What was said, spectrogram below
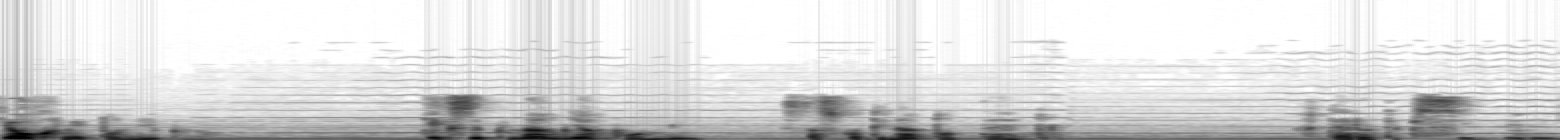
Διώχνει τον ύπνο και ξυπνά μια φωνή στα σκοτεινά των δέντρων. Φτέρωτη ψήφιροι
